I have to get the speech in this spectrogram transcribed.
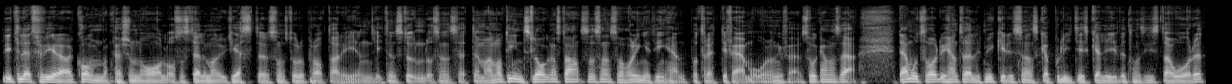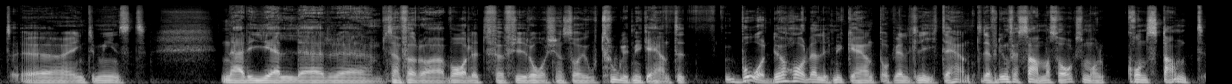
Lite lätt förvirrad kamerapersonal och så ställer man ut gäster som står och pratar i en liten stund och sen sätter man något inslag någonstans och sen så har ingenting hänt på 35 år ungefär. Så kan man säga. Däremot så har det hänt väldigt mycket i det svenska politiska livet de sista året. Eh, inte minst när det gäller, eh, sen förra valet för fyra år sedan så har ju otroligt mycket hänt både har väldigt mycket hänt och väldigt lite hänt. Därför det är ungefär samma sak som har konstant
